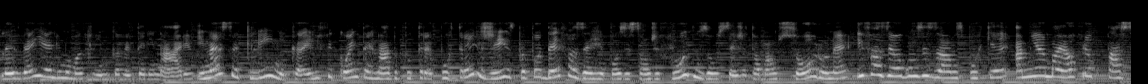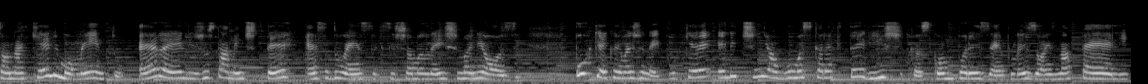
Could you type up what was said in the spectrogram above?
levei ele numa clínica veterinária e nessa clínica ele ficou internado por, por três dias para poder fazer reposição de fluidos, ou seja, tomar um soro, né? E fazer alguns exames, porque a minha maior preocupação naquele momento era ele justamente ter essa doença que se chama leishmaniose. Por que, que eu imaginei? Porque ele tinha algumas características, como por exemplo lesões na pele,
